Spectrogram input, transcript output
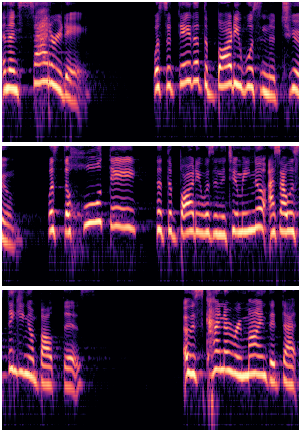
And then Saturday was the day that the body was in the tomb, was the whole day that the body was in the tomb. And you know, as I was thinking about this, I was kind of reminded that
